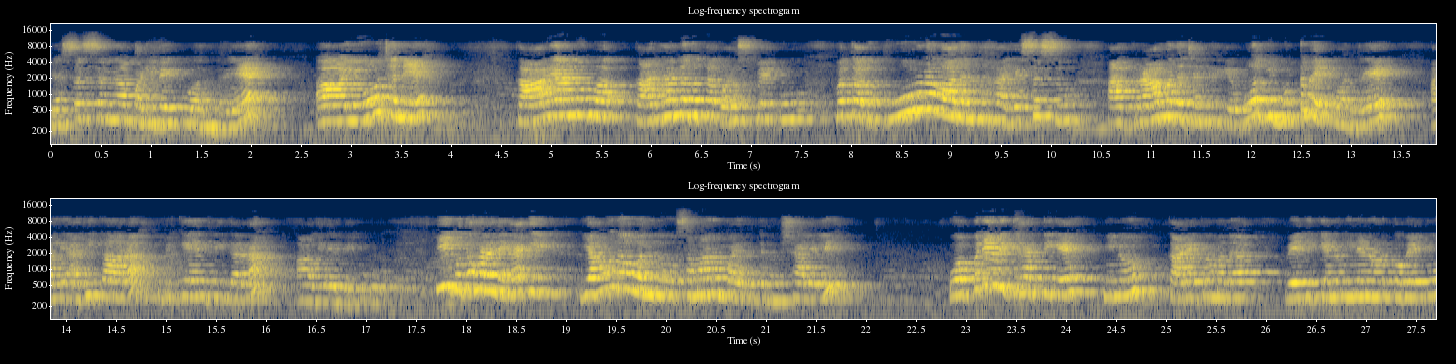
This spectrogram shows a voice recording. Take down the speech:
ಯಶಸ್ಸನ್ನ ಪಡಿಬೇಕು ಅಂದ್ರೆ ಆ ಯೋಜನೆ ಕಾರ್ಯಾನುಭ ಕಾರ್ಯಾನುಗತಗೊಳಿಸಬೇಕು ಮತ್ತು ಅದು ಪೂರ್ಣವಾದಂತಹ ಯಶಸ್ಸು ಆ ಗ್ರಾಮದ ಜನರಿಗೆ ಹೋಗಿ ಮುಟ್ಟಬೇಕು ಅಂದ್ರೆ ಅಲ್ಲಿ ಅಧಿಕಾರ ವಿಕೇಂದ್ರೀಕರಣ ಆಗಲೇಬೇಕು ಈ ಉದಾಹರಣೆಗಾಗಿ ಯಾವುದೋ ಒಂದು ಸಮಾರಂಭ ಇರುತ್ತೆ ನಮ್ಮ ಶಾಲೆಯಲ್ಲಿ ಒಬ್ಬನೇ ವಿದ್ಯಾರ್ಥಿಗೆ ನೀನು ಕಾರ್ಯಕ್ರಮದ ವೇದಿಕೆಯನ್ನು ನೀನೇ ನೋಡ್ಕೋಬೇಕು,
